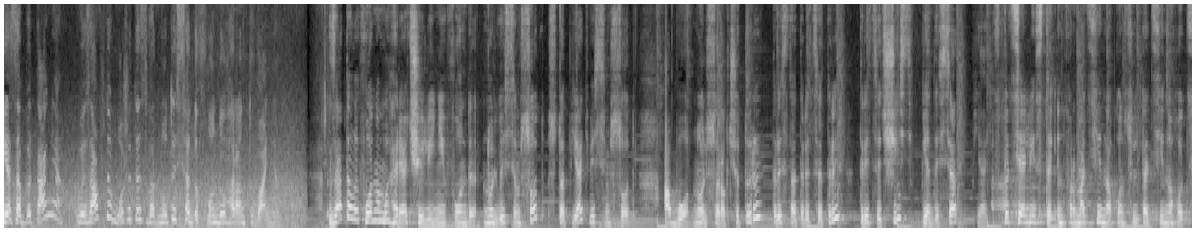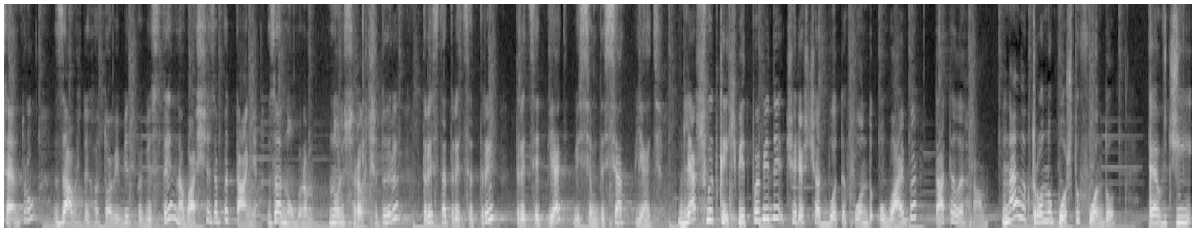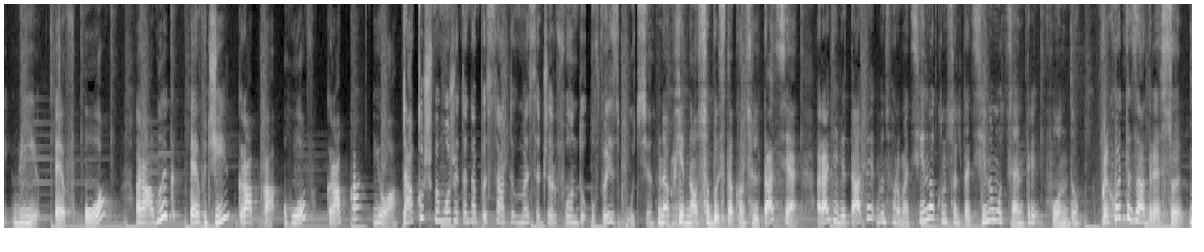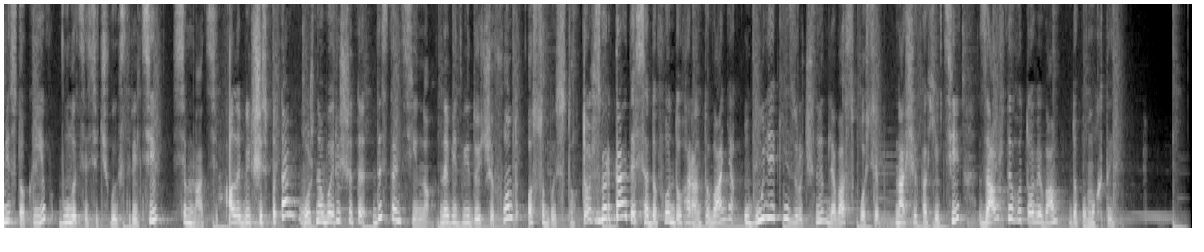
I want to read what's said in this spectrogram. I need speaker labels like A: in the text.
A: Є запитання? Ви завжди можете звернутися до фонду гарантування. За телефонами гарячої лінії фонду 0800 105 800 або 044 333 36 55. Спеціалісти інформаційно-консультаційного центру завжди готові відповісти на ваші запитання за номером 044 333 35 85. Для швидких відповідей через чат-боти фонду у Viber та Telegram. На електронну пошту фонду fgvfo равлик fg.gov.ua. Також ви можете написати в меседжер фонду у Фейсбуці. Необхідна особиста консультація. Раді вітати в інформаційно-консультаційному центрі фонду. Приходьте за адресою місто Київ, вулиця Січових Стрільців, 17. Але більшість питань можна вирішити дистанційно, не відвідуючи фонд особисто. Тож звертайтеся до фонду гарантування у будь-який зручний для вас спосіб. Наші фахівці завжди готові вам допомогти.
